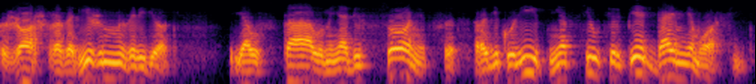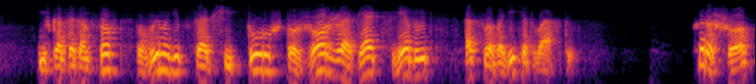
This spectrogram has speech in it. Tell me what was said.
Жорж разобиженно заведет. Я устал, у меня бессонница, радикулит, нет сил терпеть, дай мне морфий. И в конце концов вынудит сообщить Туру, что Жоржа опять следует освободить от вахты. Хорошо,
